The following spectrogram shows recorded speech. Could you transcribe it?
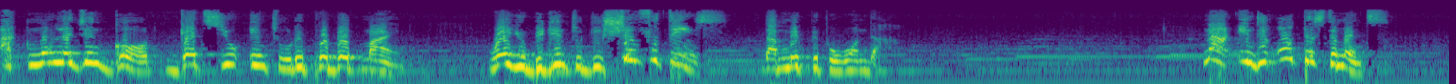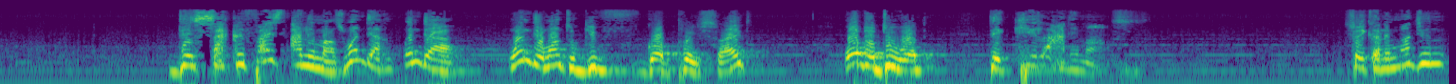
acknowledging God gets you into reprobate mind, where you begin to do shameful things that make people wonder. Now, in the Old Testament, they sacrificed animals when they are when they are when they want to give God praise, right? What they do, what they kill animals. So you can imagine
